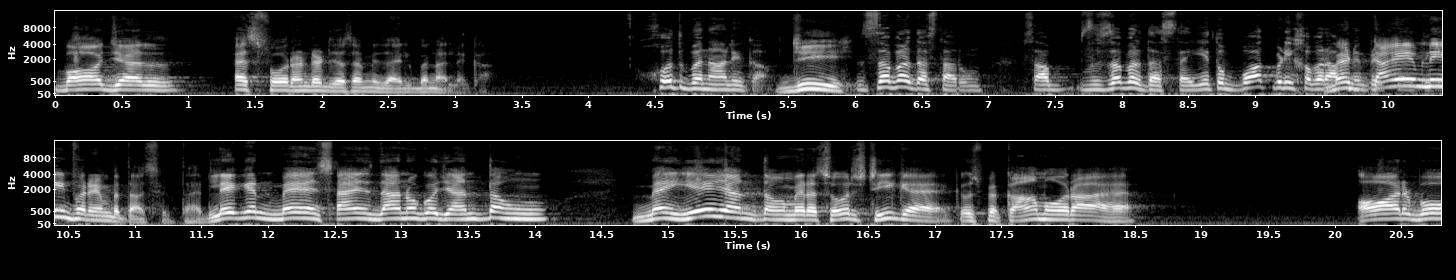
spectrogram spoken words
बहुत जल्द एस फोर हंड्रेड जैसा मिसाइल बना लेगा। खुद बना लेगा। जी। ज़बरदस्त अरुण साहब ज़बरदस्त है। ये तो बहुत बड़ी खबर मैं टाइम नहीं फ्रेम बता सकता। लेकिन मैं साइंसदानों को जानता हूँ। मैं ये जानता हूँ मेरा सोर्स ठीक है कि उस पर काम हो रहा है। और वो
